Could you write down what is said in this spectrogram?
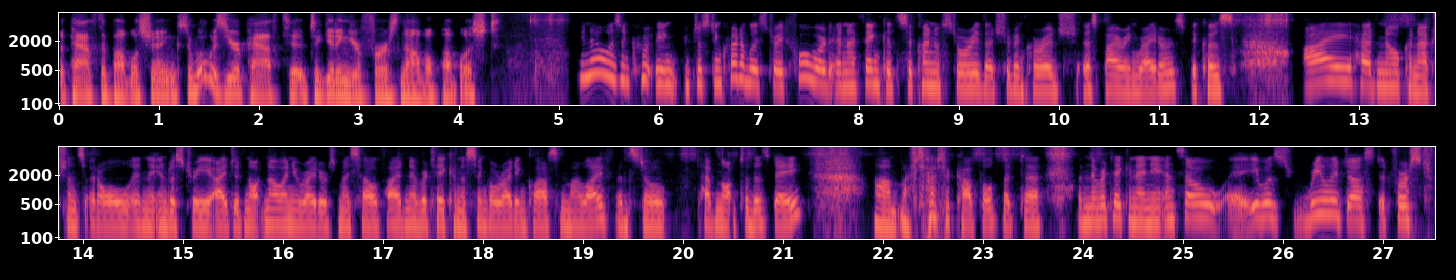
the path to publishing. So, what was your path to to getting your first novel published? You know, it was inc- just incredibly straightforward. And I think it's a kind of story that should encourage aspiring writers because I had no connections at all in the industry. I did not know any writers myself. I had never taken a single writing class in my life and still have not to this day. Um, I've taught a couple, but uh, I've never taken any. And so it was really just at first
